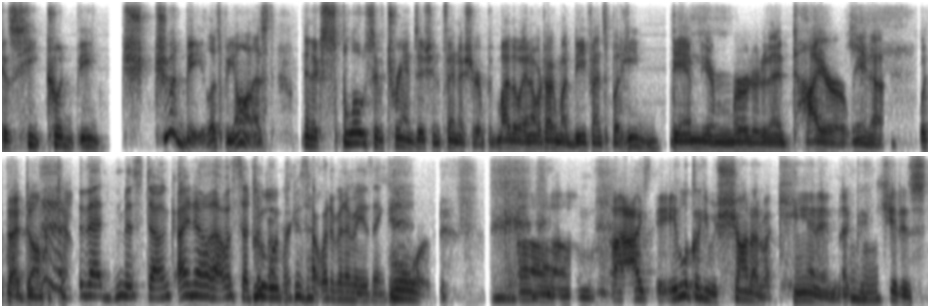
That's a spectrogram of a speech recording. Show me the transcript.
because he could be should be let's be honest an explosive transition finisher but by the way I know we're talking about defense but he damn near murdered an entire arena with that dunk attempt That missed dunk. I know that was such a bummer because that would have been amazing. Lord. um, I, it looked like he was shot out of a cannon. That Mhm. kid is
